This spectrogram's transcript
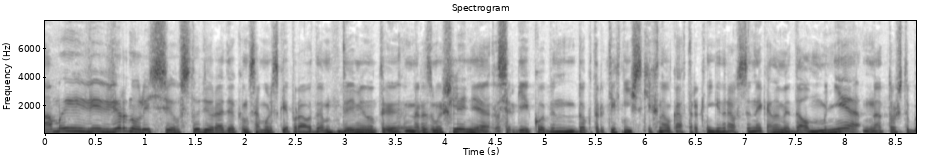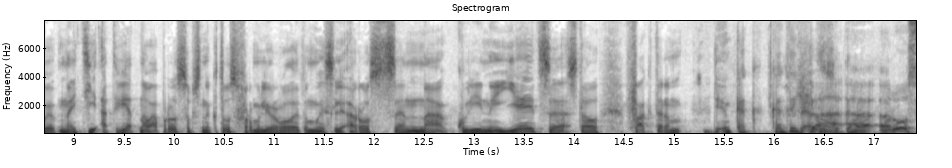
А мы вернулись в студию радио «Комсомольская правда». Две минуты на размышление. Сергей Кобин, доктор технических наук, автор книги «Нравственная экономия», дал мне на то, чтобы найти ответ на вопрос, собственно, кто сформулировал эту мысль. Рост цен на куриные яйца стал фактором... Как, как еще да, а, рост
